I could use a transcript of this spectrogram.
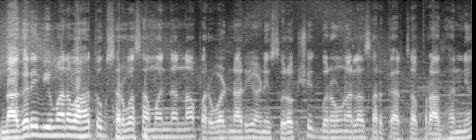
नागरी विमान वाहतूक सर्वसामान्यांना परवडणारी आणि सुरक्षित बनवण्याला सरकारचं प्राधान्य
